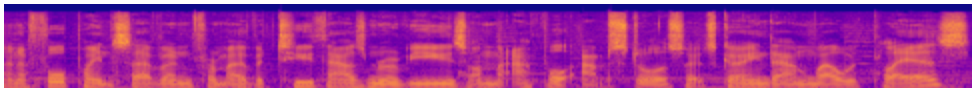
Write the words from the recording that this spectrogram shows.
and a 4.7 from over 2,000 reviews on the Apple App Store, so it's going down well with players.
